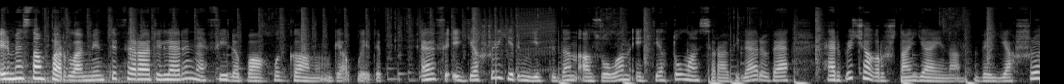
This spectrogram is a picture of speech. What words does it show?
Ermənistan parlamenti fərarilərin əfi ilə bağlı qanun qəbul edib. Əf yaşı 27-dən az olan ehtiyatda olan sıravilər və hərbi çağırışdan yayınan və yaşı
